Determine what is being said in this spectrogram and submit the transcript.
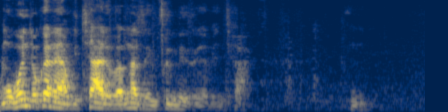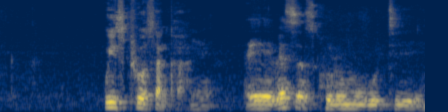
ngokwenzokana yakutshaya loba ngaze ngicimezeke bentshaya uyisiphiwo sangani um bese sikhuluma ukuthi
